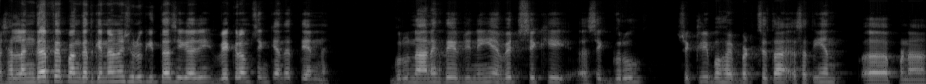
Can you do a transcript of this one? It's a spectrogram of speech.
ਅੱਛਾ, ਲੰਗਰ ਤੇ ਪੰਗਤ ਕਿਹਨਾਂ ਨੇ ਸ਼ੁਰੂ ਕੀਤਾ ਸੀਗਾ ਜੀ? ਵਿਕਰਮ ਸਿੰਘ ਕਹਿੰਦੇ ਤਿੰਨ। ਗੁਰੂ ਨਾਨਕ ਦੇਵ ਜੀ ਨਹੀਂ ਹੈ, ਵਿੱਚ ਸਿੱਖੀ ਸਿੱਖ ਗੁਰੂ ਸਟ੍ਰਿਕਟਲੀ ਪ੍ਰੋਹਿਬਿਟ ਸਤਾ ਸਤੀਆਂ ਆਪਣਾ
